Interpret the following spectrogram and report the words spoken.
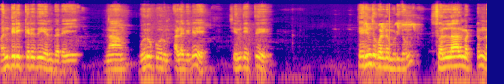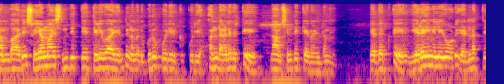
வந்திருக்கிறது என்பதை நாம் குரு கூறும் அளவிலே சிந்தித்து தெரிந்து கொள்ள முடியும். சொல்லால் மட்டும் நம்பாதே சுயமாய் சிந்தித்தே தெளிவாய் என்று நமது குரு கூறியிருக்கக்கூடிய அந்த அளவிற்கு நாம் சிந்திக்க வேண்டும். எதற்கு? இறைநிலையோடு எண்ணத்தை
